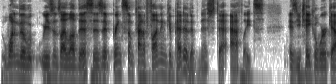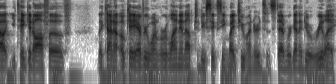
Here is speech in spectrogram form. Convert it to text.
one of the reasons I love this is it brings some kind of fun and competitiveness to athletes. As you take a workout, you take it off of the kind of okay, everyone we're lining up to do 16 by 200s. Instead, we're going to do a relay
